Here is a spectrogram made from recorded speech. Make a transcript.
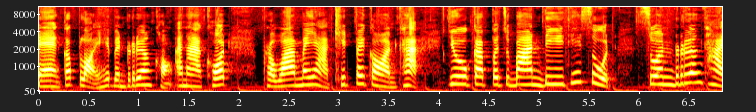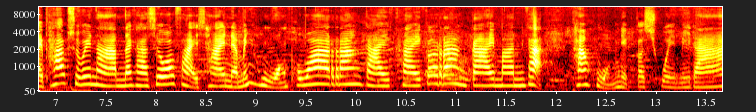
แดงก็ปล่อยให้เป็นเรื่องของอนาคต เพราะว่าไม่อยากคิดไปก่อนค่ะ อยู่กับปัจจุบันดีที่สุด ส่วนเรื่องถ่ายภาพชุดว่ายน้ำนะคะ เชื่อว่าฝ่ายชายเนี่ยไม่หวง เพราะว่าร่างกายใครก็ร่างกายมันค่ะ ถ้าหวงเนี่ยก็ช่วยไม่ได้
